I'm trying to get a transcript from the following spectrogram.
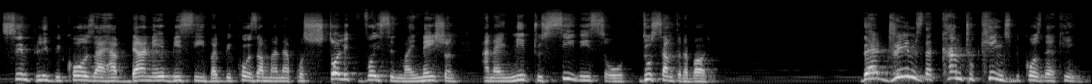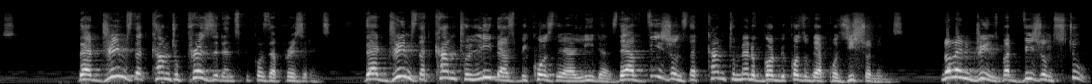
simply because I have done ABC, but because I'm an apostolic voice in my nation and I need to see this or do something about it. There are dreams that come to kings because they're kings. There are dreams that come to presidents because they're presidents. There are dreams that come to leaders because they are leaders. There are visions that come to men of God because of their positionings. Not only dreams, but visions too.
